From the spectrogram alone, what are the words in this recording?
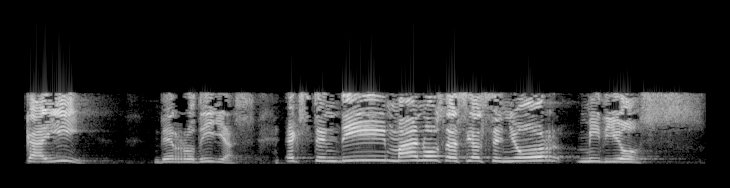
caí de rodillas, extendí manos hacia el Señor mi Dios.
